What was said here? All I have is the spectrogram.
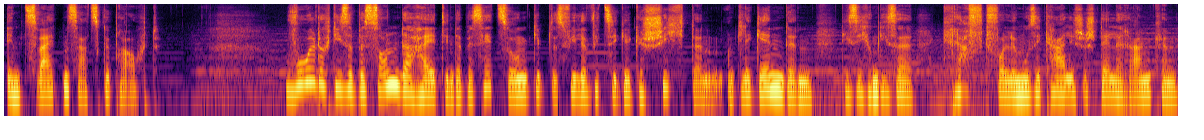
im zweiten Satz gebraucht. Wohl durch diese Besonderheit in der Besetzung gibt es viele witzige Geschichten und Legenden, die sich um diese kraftvolle musikalische Stelle ranken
